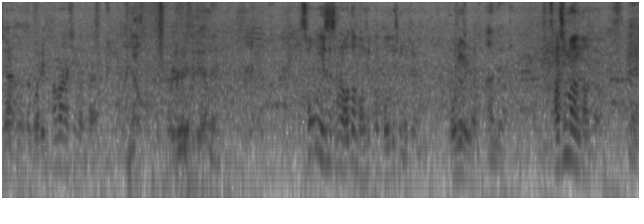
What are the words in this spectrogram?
선수 머리 파마하신 건가요? 아니요. 원래 수제요? 네. 소고기에서 잘 얻어 먹, 먹으신 거죠? 월요일 날 아, 네. 40만 원 나온다 네.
